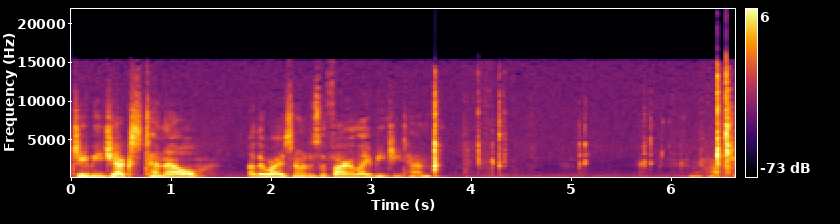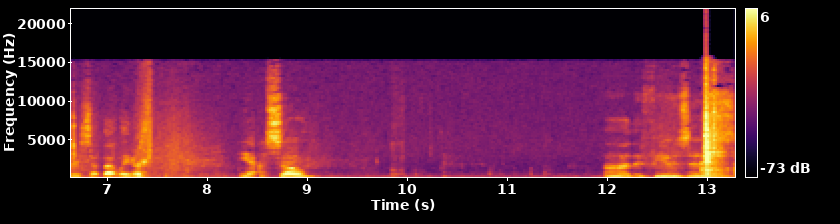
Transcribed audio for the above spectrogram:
JBGX 10L, otherwise known as the Fire-Lite BG10. I'll have to reset that later. Yeah, so uh, the fuses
